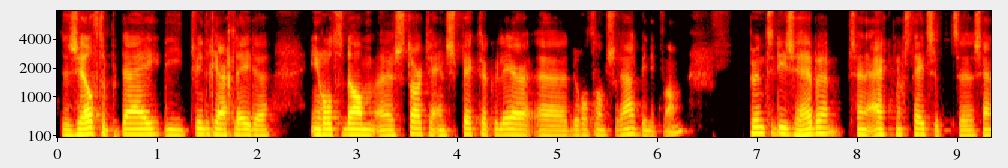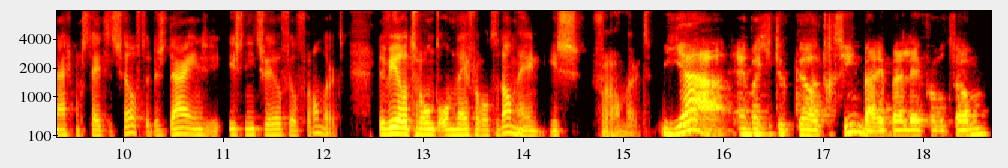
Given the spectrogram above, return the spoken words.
dezelfde partij die twintig jaar geleden in Rotterdam uh, startte en spectaculair uh, de Rotterdamse Raad binnenkwam punten die ze hebben zijn eigenlijk nog steeds, het, uh, zijn eigenlijk nog steeds hetzelfde. Dus daarin is niet zo heel veel veranderd. De wereld rondom Lever Rotterdam heen is veranderd. Ja, en wat je natuurlijk wel hebt gezien bij, bij Lever Rotterdam,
